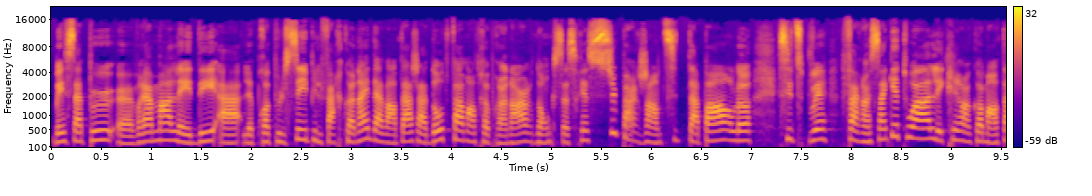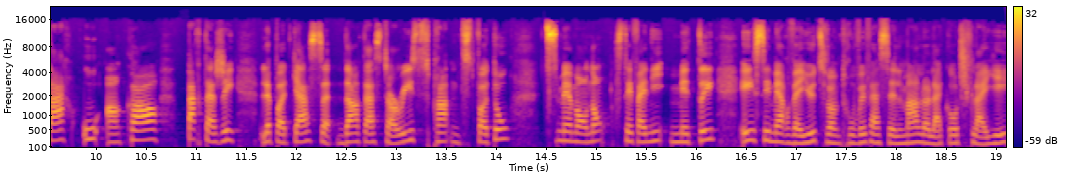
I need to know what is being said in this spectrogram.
ben ça peut euh, vraiment l'aider à le propulser puis le faire connaître davantage à d'autres femmes entrepreneurs. Donc, ce serait super gentil de ta part là, si tu pouvais faire un 5 étoiles, écrire un commentaire ou encore partager le podcast dans ta story. tu prends une petite photo, tu mets mon nom, Stéphanie Mété, et c'est merveilleux. Tu vas me trouver facilement, la coach flyer,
